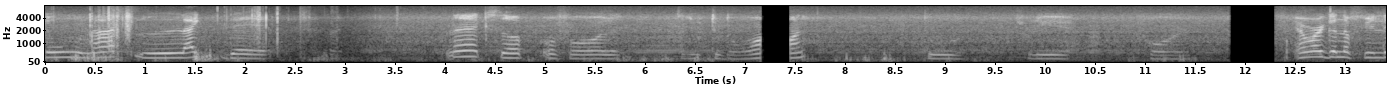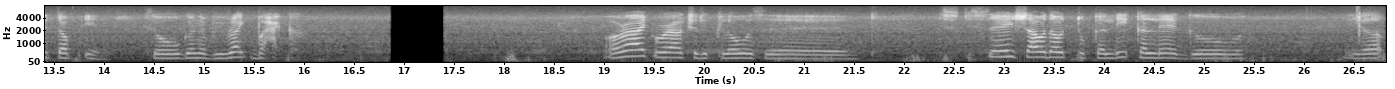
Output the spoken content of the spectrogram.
Do not like that. Next up of all to do to the one two three we're gonna fill it up in so we're gonna be right back Alright, we're actually closing. just to say shout out to Kalika Lego. Yep.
